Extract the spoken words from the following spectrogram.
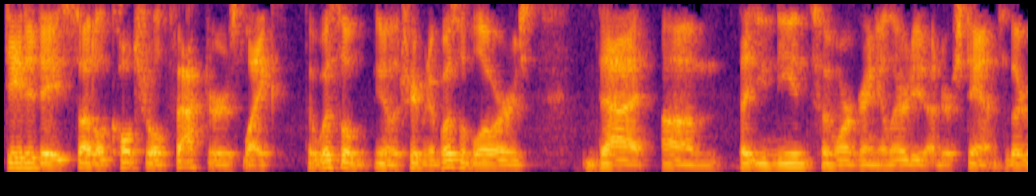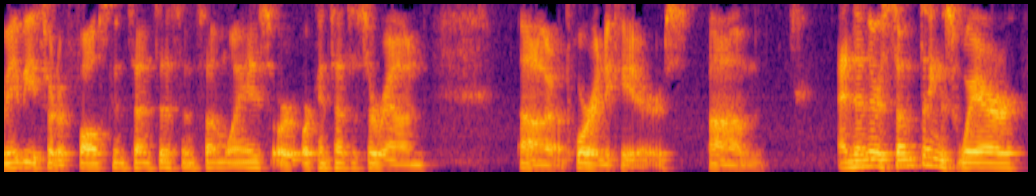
day-to-day subtle cultural factors like the whistle, you know, the treatment of whistleblowers that um, that you need some more granularity to understand. So there may be sort of false consensus in some ways, or, or consensus around uh, poor indicators. Um, and then there's some things where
